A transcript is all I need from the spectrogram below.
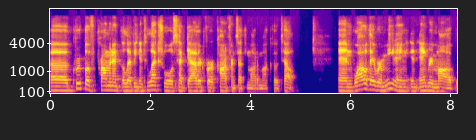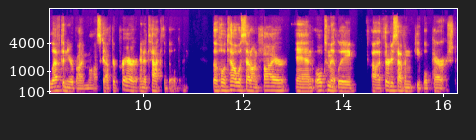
a group of prominent Alevi intellectuals had gathered for a conference at the Madımak Hotel. And while they were meeting, an angry mob left a nearby mosque after prayer and attacked the building. The hotel was set on fire, and ultimately, uh, 37 people perished.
